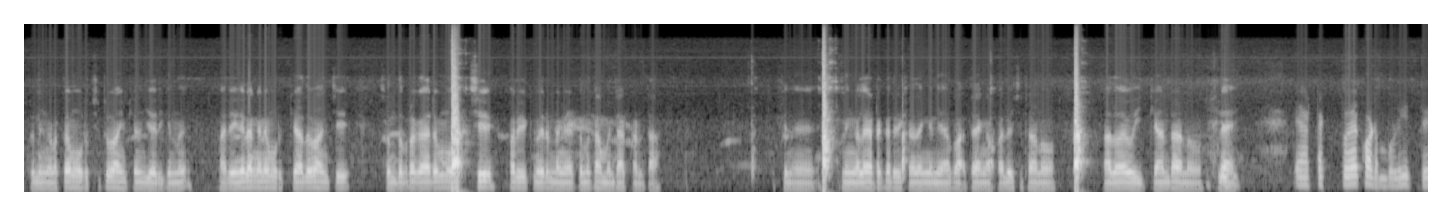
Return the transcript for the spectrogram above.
ഇപ്പൊ നിങ്ങളൊക്കെ മുറിച്ചിട്ട് വാങ്ങിക്കാന്ന് വിചാരിക്കുന്നു. ആരെങ്കിലും അങ്ങനെ മുറിക്കാതെ വാങ്ങിച്ച് സ്വന്തം പ്രകാരം മുറിച്ച് കറി വെക്കുന്നവരുണ്ടെങ്കിൽ ഒക്കെ ഒന്ന് കമന്റ് ആക്കണം പിന്നെ നിങ്ങൾ ഏട്ടക്കറി വെക്കുന്നത് എങ്ങനെയാ? തേങ്ങാപ്പാൽ വെച്ചിട്ടാണോ? അതോ ഒഴിക്കാണ്ടാണോ? അല്ലേ? ഏട്ടപ്പ് കൊടമ്പുളി ഇട്ട്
